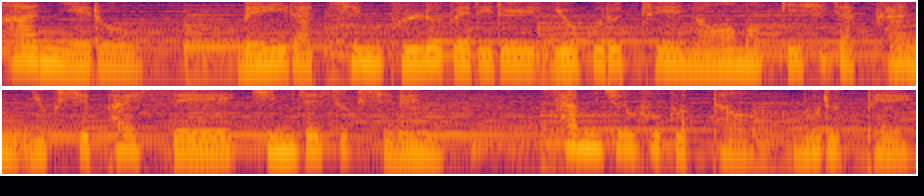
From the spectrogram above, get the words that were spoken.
한 예로 매일 아침 블루베리를 요구르트에 넣어 먹기 시작한 68세의 김재숙 씨는 3주 후부터 무릎에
